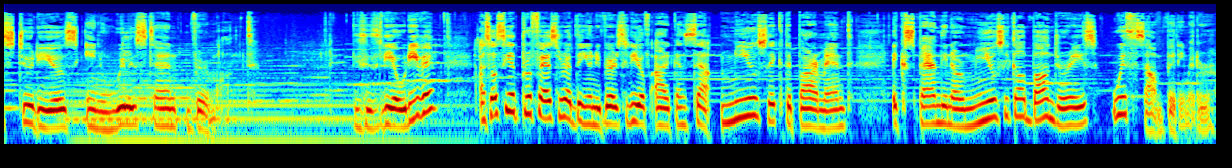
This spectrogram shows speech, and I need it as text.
Studios in Williston, Vermont. This is Lia Uribe, Associate Professor at the University of Arkansas Music Department, expanding our musical boundaries with Sound Perimeter.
